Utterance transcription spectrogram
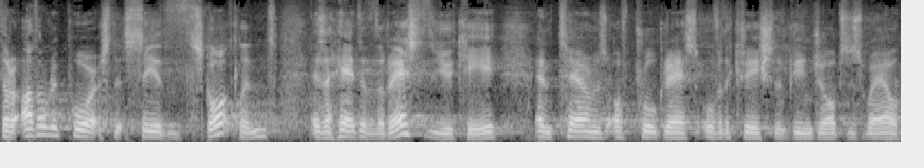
There are other reports that say that Scotland is ahead of the rest of the UK in terms of progress over the creation of green jobs as well.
